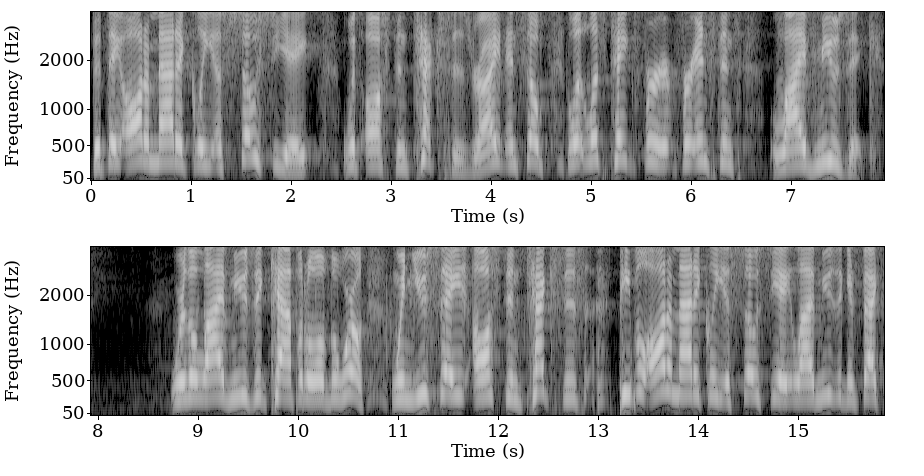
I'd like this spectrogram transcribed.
that they automatically associate with Austin, Texas, right? And so let, us take, for, for instance, live music. We're the live music capital of the world. When you say Austin, Texas, people automatically associate live music. In fact,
